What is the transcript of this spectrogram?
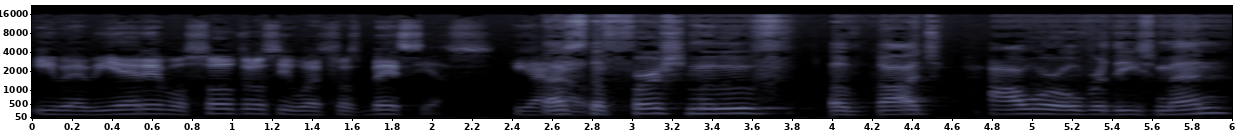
y bebiere vosotros y vuestras bestias. Y That's the first move of God's power over these men.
